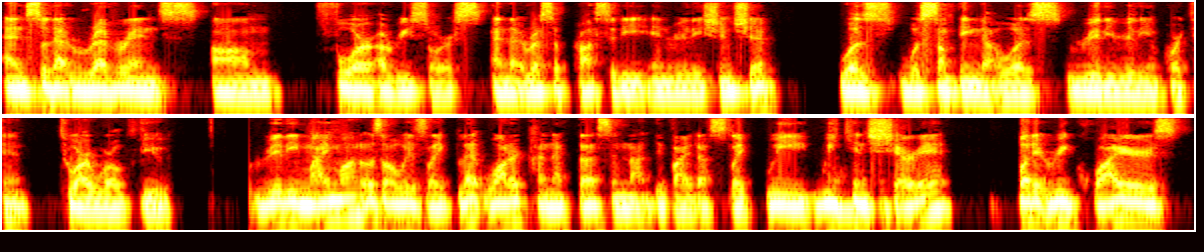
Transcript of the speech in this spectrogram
And so that reverence, um, for a resource and that reciprocity in relationship was was something that was really really important to our worldview really my motto is always like let water connect us and not divide us like we we can share it but it requires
